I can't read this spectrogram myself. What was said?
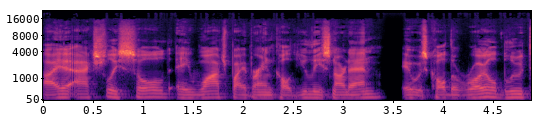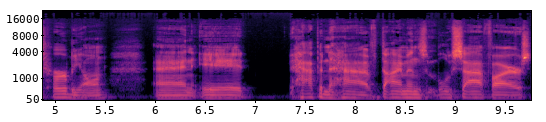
I actually sold a watch by a brand called Ulysse Nardin. It was called the Royal Blue Tourbillon, and it happened to have diamonds and blue sapphires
